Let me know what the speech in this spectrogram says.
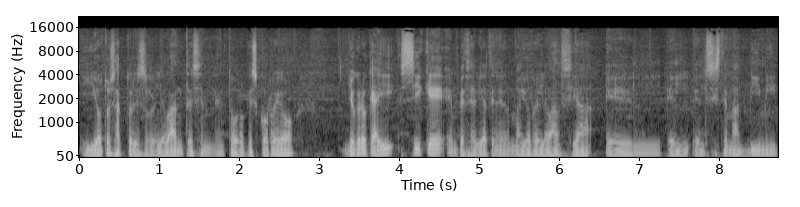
y otros actores relevantes en todo lo que es correo, yo creo que ahí sí que empezaría a tener mayor relevancia el, sistema BIMI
